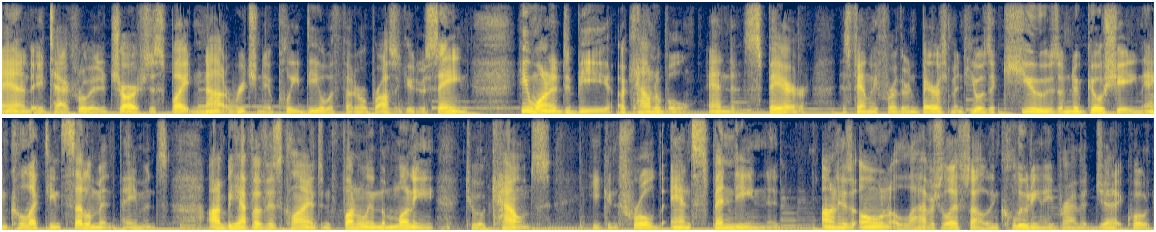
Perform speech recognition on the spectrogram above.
and a tax related charge despite not reaching a plea deal with federal prosecutors, saying he wanted to be accountable and spare his family further embarrassment. He was accused of negotiating and collecting settlement payments on behalf of his clients and funneling the money to accounts he controlled and spending it on his own lavish lifestyle, including a private jet. Quote,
